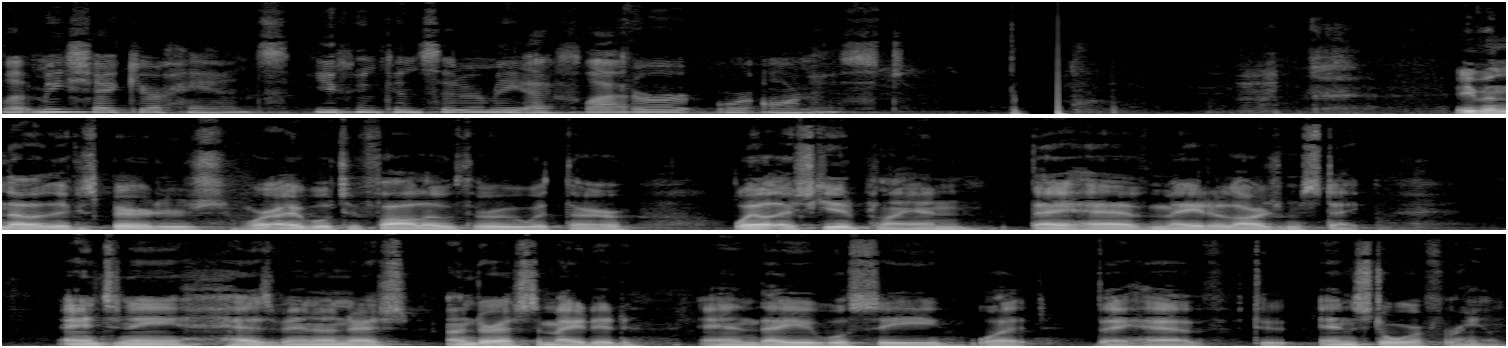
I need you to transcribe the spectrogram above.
Let me shake your hands. You can consider me a flatterer or honest. Even though the conspirators were able to follow through with their well executed plan, they have made a large mistake. Antony has been under, underestimated, and they will see what they have to, in store for him.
